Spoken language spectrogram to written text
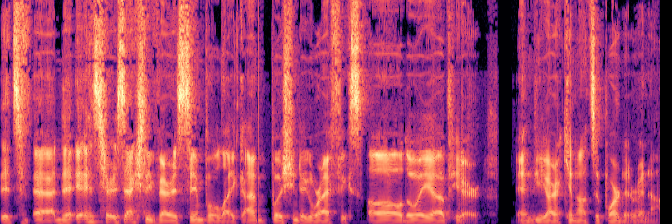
it's uh, the answer is actually very simple. Like I'm pushing the graphics all the way up here, and VR cannot support it right now.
